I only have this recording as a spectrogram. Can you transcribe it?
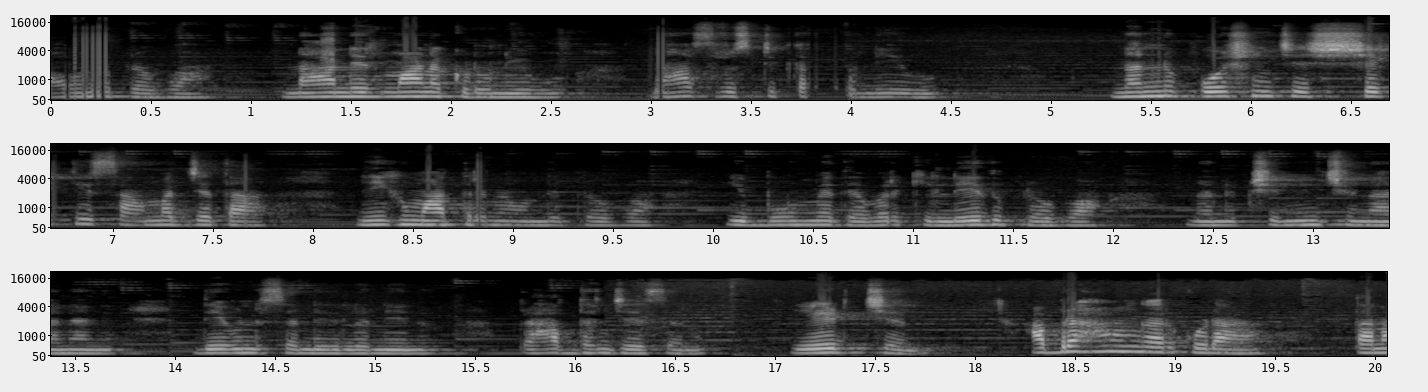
అవును ప్రభా నా నిర్మాణకుడు నీవు నా సృష్టికర్త నీవు. నన్ను పోషించే శక్తి సామర్థ్యత నీకు మాత్రమే ఉంది ప్రభా ఈ భూమి మీద ఎవరికి లేదు ప్రభా నన్ను క్షమించు నాయనని దేవుని సన్నిధిలో నేను ప్రార్థన చేశాను ఏడ్చాను. అబ్రహాం గారు కూడా తన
